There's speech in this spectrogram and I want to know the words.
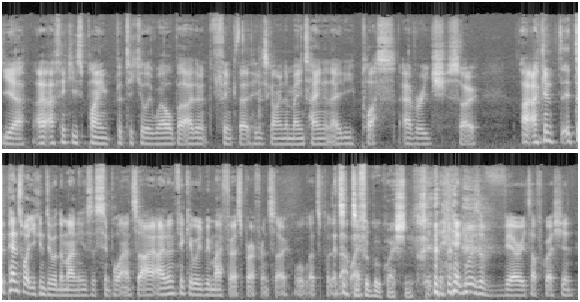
Yeah, I, I, think he's playing particularly well, but I don't think that he's going to maintain an 80 plus average. So I, I can. It depends what you can do with the money. Is a simple answer. I, I don't think it would be my first preference. though. well, let's put it That's that way. A difficult question. it, it, was a very tough question.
